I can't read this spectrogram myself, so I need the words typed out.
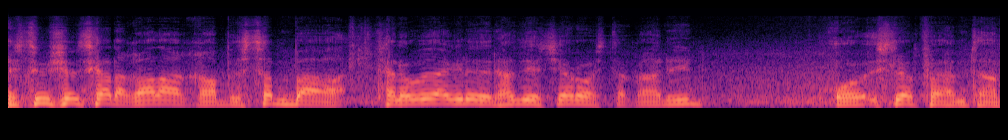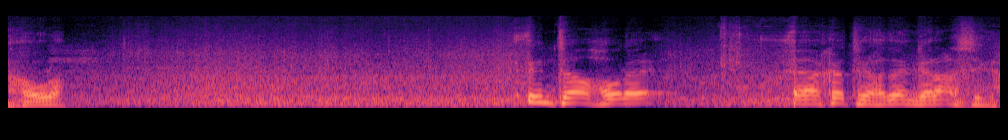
institutionska dhaqaalaha qaabilsan baa tala wadaagi leedahin had iyo jeer oo istaqaaniin oo isla fahamtaan howlaha intaa hore ayaa ka tidhahdeen ganacsiga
